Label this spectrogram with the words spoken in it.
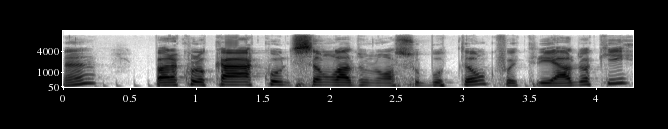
né, para colocar a condição lá do nosso botão, que foi criado aqui.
